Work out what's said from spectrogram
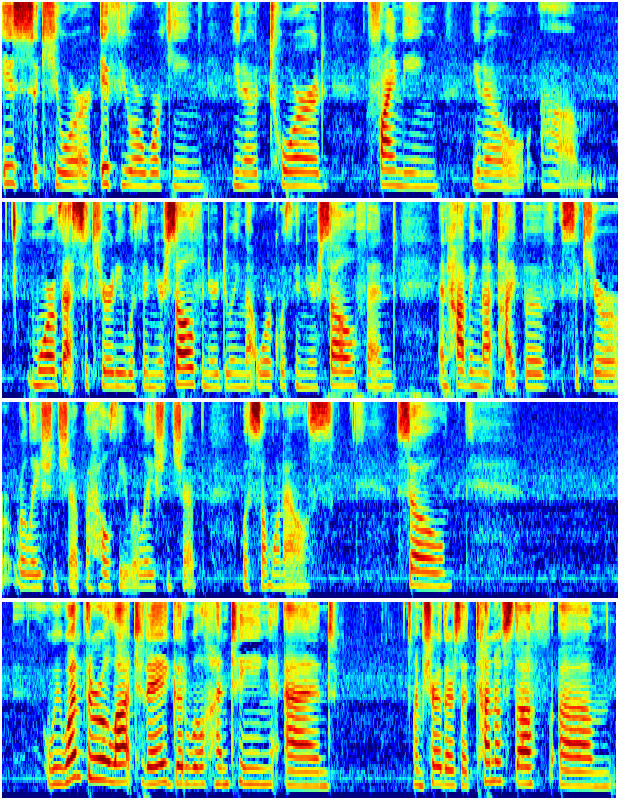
is secure if you are working, you know, toward finding, you know, um, more of that security within yourself and you're doing that work within yourself and and having that type of secure relationship, a healthy relationship with someone else. So we went through a lot today, Good Will Hunting, and I'm sure there's a ton of stuff, um,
